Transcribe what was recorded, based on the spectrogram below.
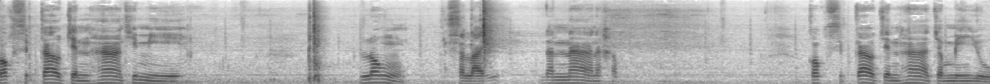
ก๊อก 19 Gen 5 ที่มีล่องสไลด์ด้านหน้านะครับก๊อก 19 Gen 5 จะมีอยู่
